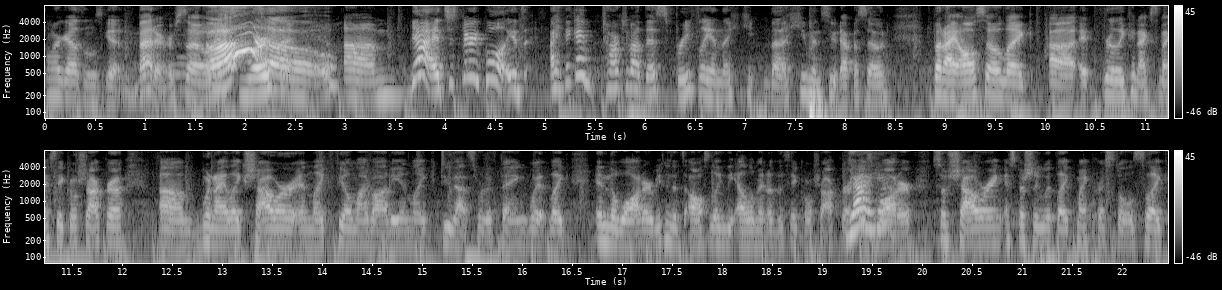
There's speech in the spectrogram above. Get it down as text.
orgasms get better. So it's worth Oh. it. Um, yeah, it's just very cool. It's I think I talked about this briefly in the the human suit episode, but I also like uh, it really connects to my sacral chakra um, when I like shower and like feel my body and like do that sort of thing with like in the water because it's also like the element of the sacral chakra Yeah, is yeah. water. So showering, especially with like my crystals, like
